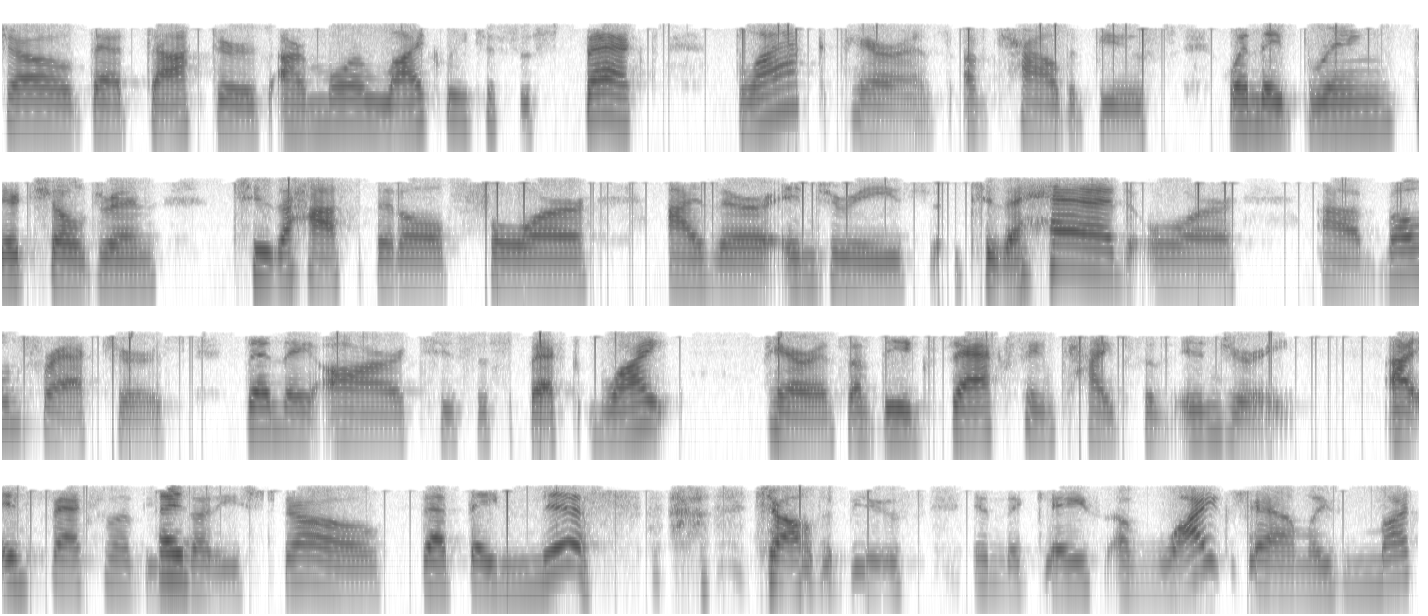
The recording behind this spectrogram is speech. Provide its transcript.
show that doctors are more likely to suspect black parents of child abuse when they bring their children to the hospital for either injuries to the head or uh, bone fractures than they are to suspect white parents of the exact same types of injuries. Uh, in fact, some of these and, studies show that they miss child abuse in the case of white families much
